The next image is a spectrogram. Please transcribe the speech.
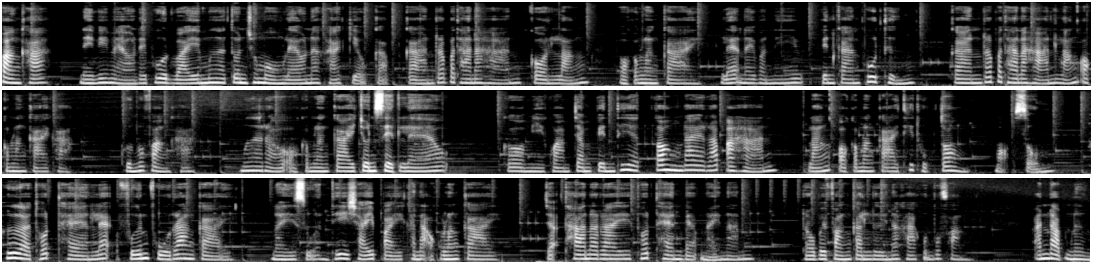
ฟังคะในวิแมวได้พูดไว้เมื่อต้นชั่วโมงแล้วนะคะ เกี่ยวกับการรับประทานอาหารก่อนหลังออกกำลังกาย และในวันนี้เป็นการพูดถึงการรับประทานอาหารหลังออกกำลังกายค่ะ คุณผู้ฟังคะเมื่อเราออกกำลังกายจนเสร็จแล้ว ก็มีความจำเป็นที่จะต้องได้รับอาหารหลังออกกำลังกายที่ถูกต้องเหมาะสม เพื่อทดแทนและฟื้นฟูร่างกาย ในส่วนที่ใช้ไปขณะออกกำลังกาย จะทานอะไรทดแทนแบบไหนนั้น เราไปฟังกันเลยนะคะคุณผู้ฟัง อันดับหนึ่ง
